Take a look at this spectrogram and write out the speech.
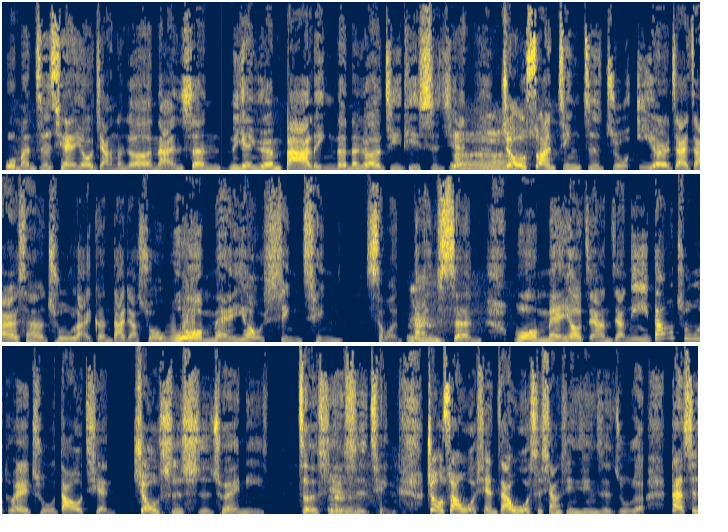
我们之前有讲那个男生演员霸凌的那个集体事件，就算金志珠一而再再而三的出来跟大家说我没有性侵。什么男生？我没有怎样怎样。你当初退出道歉就是实锤你这些事情。就算我现在我是相信金子珠的，但是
